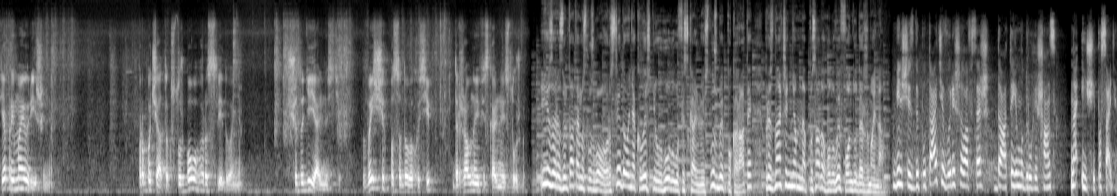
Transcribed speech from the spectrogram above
Я приймаю рішення про початок службового розслідування щодо діяльності вищих посадових осіб Державної фіскальної служби. І за результатами службового розслідування колишнього голову фіскальної служби покарати призначенням на посаду голови фонду держмайна. Більшість депутатів вирішила все ж дати йому другий шанс на іншій посаді.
